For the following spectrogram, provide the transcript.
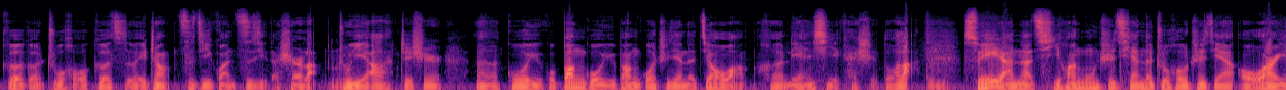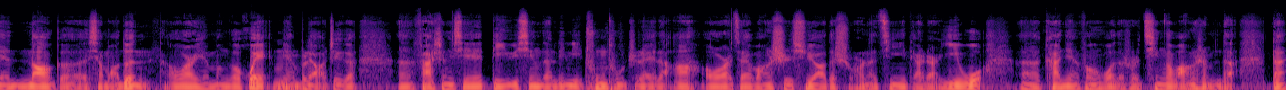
各个诸侯各自为政，自己管自己的事儿了。注意啊，这是呃国与国、邦国与邦国之间的交往和联系开始多了。嗯虽然呢，齐桓公之前的诸侯之间偶尔也闹个小矛盾，偶尔也盟个会，免不了这个呃发生一些地域性的邻里冲突之类的啊。偶尔在王室需要的时候呢，尽一点点义务，呃，看见烽火的时候亲个王什么的。但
